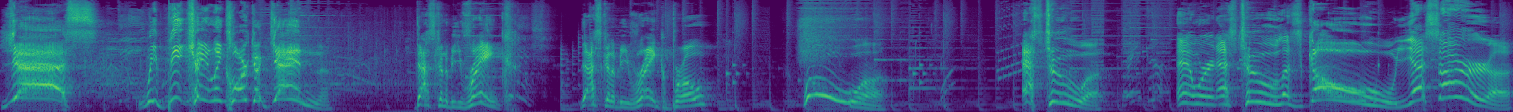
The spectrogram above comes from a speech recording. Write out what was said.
Yes. We beat Caitlin Clark again. That's gonna be rank. That's gonna be rank, bro. Woo! S2! And we're in S2! Let's go! Yes, sir!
